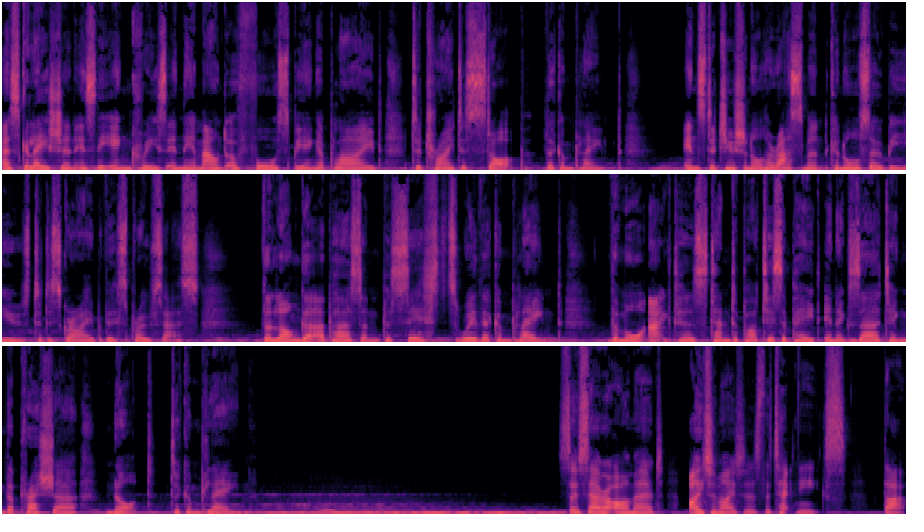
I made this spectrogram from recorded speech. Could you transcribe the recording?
Escalation is the increase in the amount of force being applied to try to stop the complaint. Institutional harassment can also be used to describe this process. The longer a person persists with a complaint, the more actors tend to participate in exerting the pressure not to complain. So Sara Ahmed itemizes the techniques that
